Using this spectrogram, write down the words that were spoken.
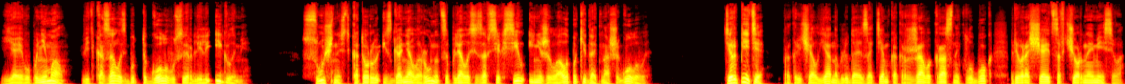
Я его понимал, ведь казалось, будто голову сверлили иглами. Сущность, которую изгоняла руна, цеплялась изо всех сил и не желала покидать наши головы. «Терпите!» — прокричал я, наблюдая за тем, как ржаво-красный клубок превращается в черное месиво.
